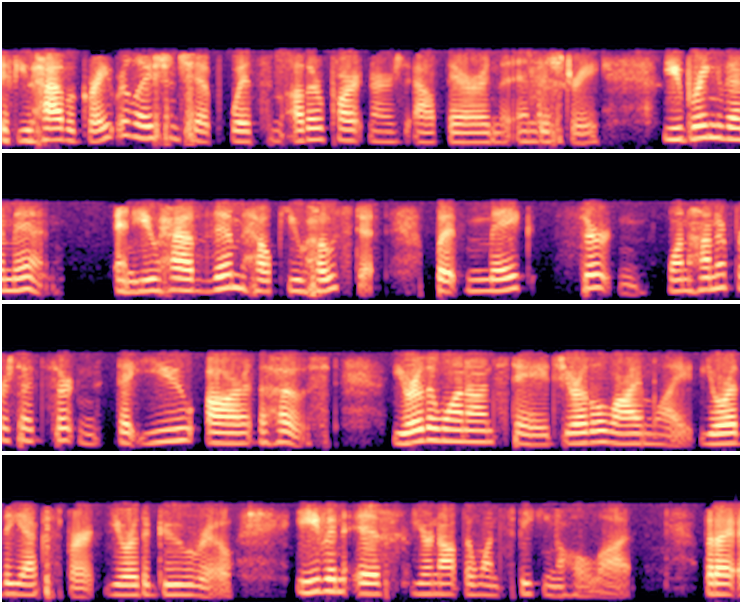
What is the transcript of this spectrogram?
if you have a great relationship with some other partners out there in the industry, you bring them in and you have them help you host it. But make certain, 100% certain, that you are the host. You're the one on stage. You're the limelight. You're the expert. You're the guru, even if you're not the one speaking a whole lot. But I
